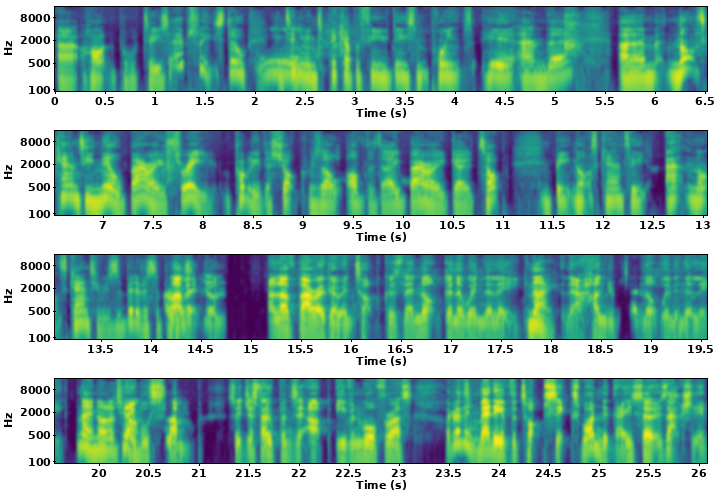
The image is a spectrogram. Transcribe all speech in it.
uh, Hartlepool two. So Ebbsfleet still continuing to pick up a few decent points here and there. Um, Notts County nil, Barrow three. Probably the shock result of the day. Barrow go top and beat Notts County at Notts County, which is a bit of a surprise. I love it, John. I love Barrow going top because they're not going to win the league. No, They're 100% not winning the league. no, not a chance. They will slump. So it just opens it up even more for us. I don't think many of the top six won, today. So it was actually a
